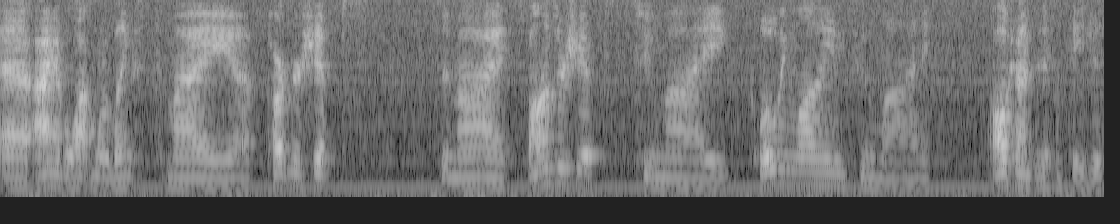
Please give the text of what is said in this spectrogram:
Uh, I have a lot more links to my uh, partnerships, to my sponsorships, to my clothing line, to my all kinds of different pages.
